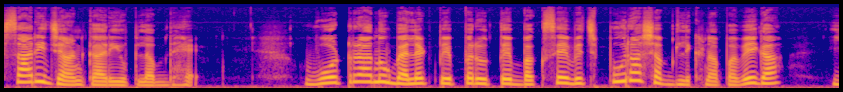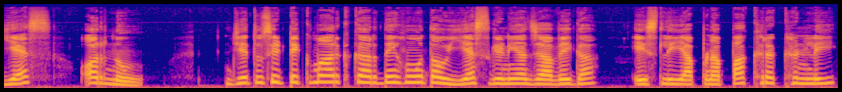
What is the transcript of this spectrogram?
ਸਾਰੀ ਜਾਣਕਾਰੀ ਉਪਲਬਧ ਹੈ। ਵੋਟਰਾਂ ਨੂੰ ਬੈਲਟ ਪੇਪਰ ਉੱਤੇ ਬਕਸੇ ਵਿੱਚ ਪੂਰਾ ਸ਼ਬਦ ਲਿਖਣਾ ਪਵੇਗਾ, ਯੈਸ ਔਰ ਨੋ। ਜੇ ਤੁਸੀਂ ਟਿਕ ਮਾਰਕ ਕਰਦੇ ਹੋ ਤਾਂ ਉਹ ਯੈਸ ਗਿਣਿਆ ਜਾਵੇਗਾ, ਇਸ ਲਈ ਆਪਣਾ ਪੱਖ ਰੱਖਣ ਲਈ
